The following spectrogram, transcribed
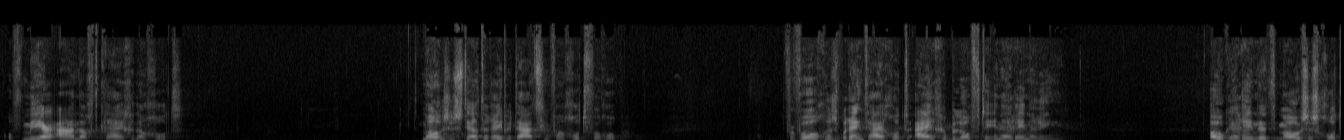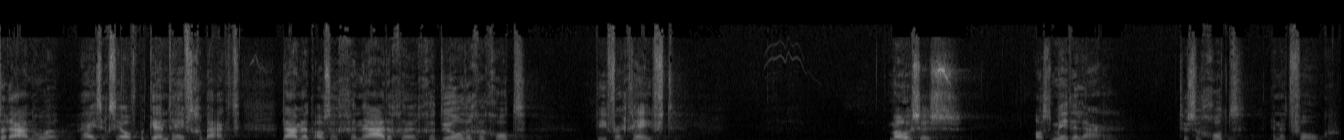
of meer aandacht krijgen dan God. Mozes stelt de reputatie van God voorop. Vervolgens brengt hij Gods eigen belofte in herinnering. Ook herinnert Mozes God eraan hoe hij zichzelf bekend heeft gemaakt. namelijk als een genadige, geduldige God die vergeeft. Mozes als middelaar tussen God en het volk.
